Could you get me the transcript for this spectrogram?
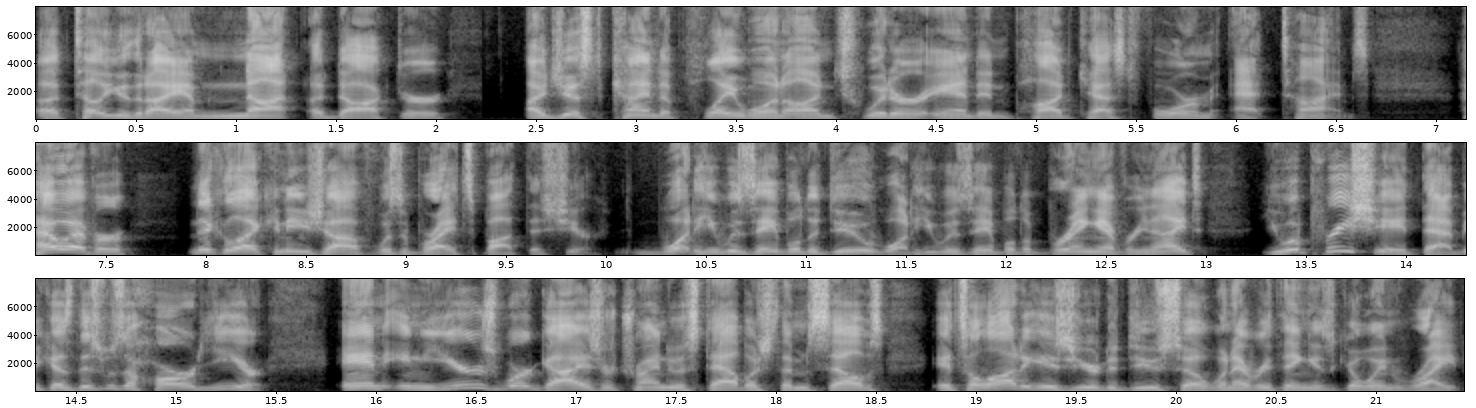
uh, tell you that I am not a doctor I just kind of play one on Twitter and in podcast form at times. However, Nikolai Knyzhov was a bright spot this year. What he was able to do, what he was able to bring every night, you appreciate that because this was a hard year. And in years where guys are trying to establish themselves, it's a lot easier to do so when everything is going right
